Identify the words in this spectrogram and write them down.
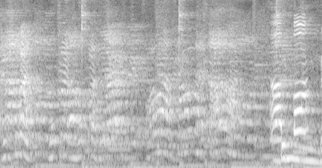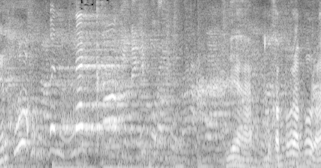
Bukan, bukan, bukan. Apa? Bener kok. Bener kok. Kitanya pura-pura. Iya, bukan pura-pura,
